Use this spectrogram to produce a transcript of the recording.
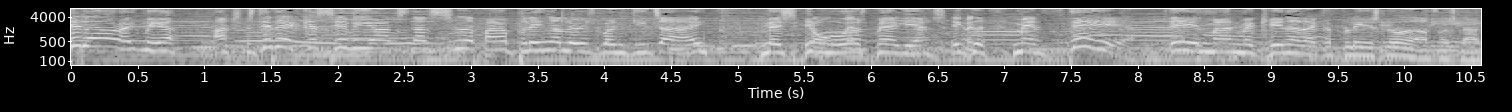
Det laver du ikke mere. Altså, det der kan C.V. Jørgensen, han sidder bare og plinger løs på en guitar, ikke? Med sit Jo, men- modersmærke i ansigtet. Men det her, det er en mand med kinder, der kan blæse noget op for snart.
